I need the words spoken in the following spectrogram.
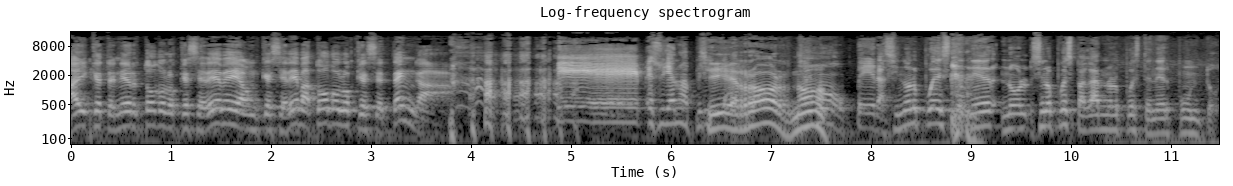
Hay que tener todo lo que se debe, aunque se deba todo lo que se tenga. Eh, Eso ya no aplica. Sí, error, no. No, opera. Si no lo puedes tener, no, si no lo puedes pagar, no lo puedes tener, punto.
